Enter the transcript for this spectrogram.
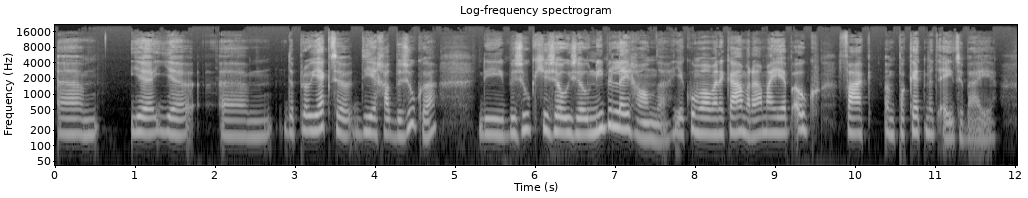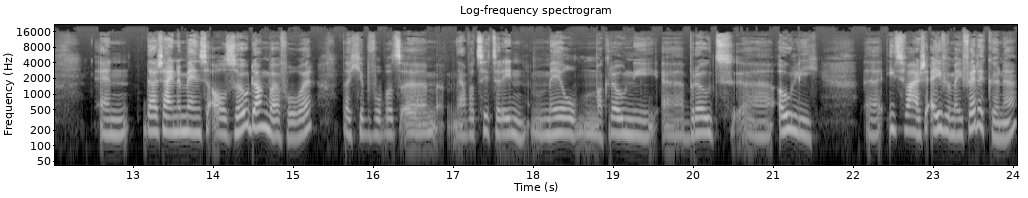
Um, je, je, um, de projecten die je gaat bezoeken, die bezoek je sowieso niet met lege handen. Je komt wel met een camera, maar je hebt ook vaak een pakket met eten bij je. En daar zijn de mensen al zo dankbaar voor dat je bijvoorbeeld, um, nou, wat zit erin? Meel, macaroni, uh, brood, uh, olie. Uh, iets waar ze even mee verder kunnen.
